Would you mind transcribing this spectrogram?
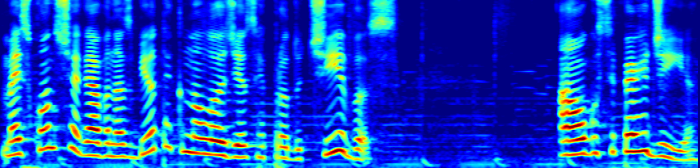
Mas quando chegava nas biotecnologias reprodutivas, algo se perdia.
